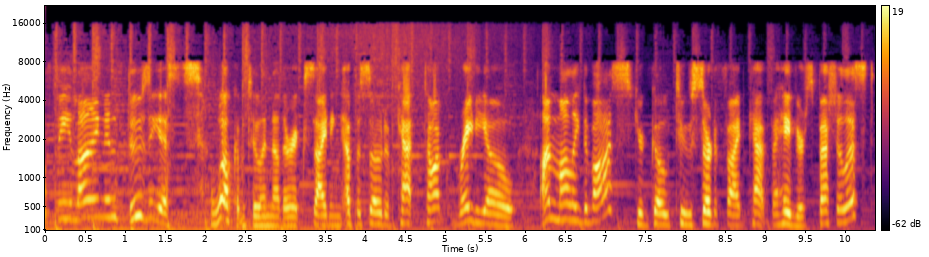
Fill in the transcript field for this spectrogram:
Feline enthusiasts. Welcome to another exciting episode of Cat Talk Radio. I'm Molly DeVoss, your go to certified cat behavior specialist.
